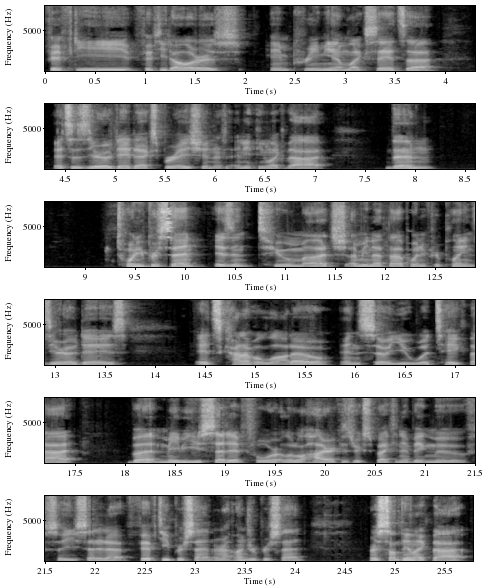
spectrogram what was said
50 dollars in premium, like say it's a it's a zero data expiration or anything like that, then 20% isn't too much. I mean, at that point, if you're playing zero days, it's kind of a lotto. And so you would take that. But maybe you set it for a little higher because you're expecting a big move. So you set it at 50% or 100% or something like that.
